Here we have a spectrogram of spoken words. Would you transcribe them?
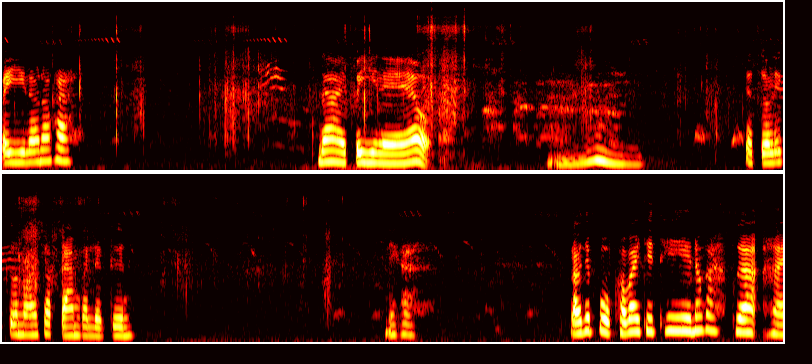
ปีแล้วนะคะ ได้ปีแล้วอืมแต่ตัวเล็กตัวน้อยชอบตามกันเหลือเกิน นี่ค่ะ เราจะปลูกเขาไว้ที่ที่เนาะคะเพื่อให้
